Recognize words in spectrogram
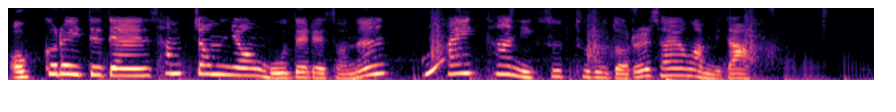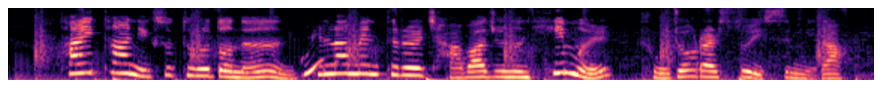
업그레이드된 3.0 모델에서는 Titan extruder를 사용합니다. Titan extruder는 필라멘트를 잡아주는 힘을 조절할 수 있습니다.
